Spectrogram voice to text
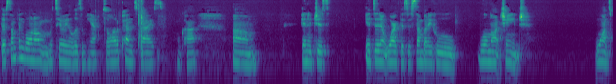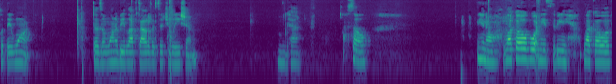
there's something going on with materialism here. It's a lot of pence, guys. Okay, um, and it just it didn't work. This is somebody who will not change wants what they want, doesn't want to be left out of a situation. Okay. So, you know, let go of what needs to be let go of.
